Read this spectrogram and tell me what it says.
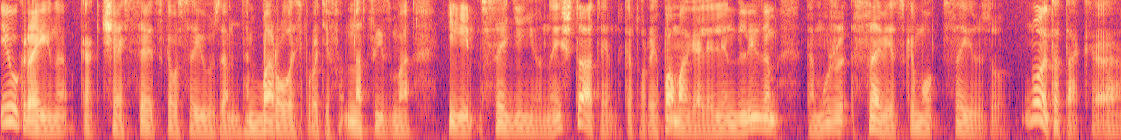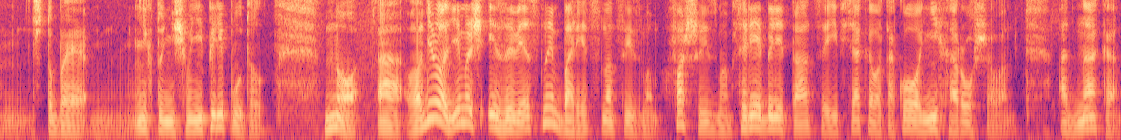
и Украина, как часть Советского Союза, боролась против нацизма. И Соединенные Штаты, которые помогали ленд-лизам тому же Советскому Союзу. Ну, это так, а, чтобы никто ничего не перепутал. Но а, Владимир Владимирович известный борец с нацизмом, фашизмом, с реабилитацией и всякого такого нехорошего. Однако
